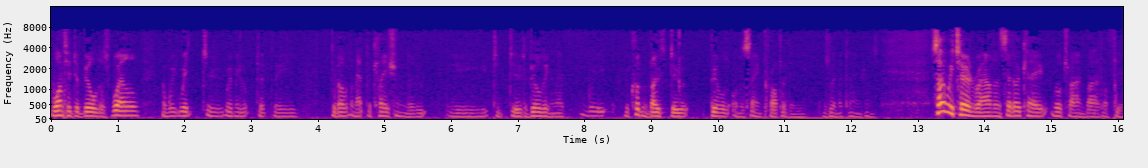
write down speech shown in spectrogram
wanted to build as well, and we went to when we looked at the development application the, the, to do the building, that we we couldn't both do build on the same property. There's limitations. So we turned round and said, okay, we'll try and buy it off you,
